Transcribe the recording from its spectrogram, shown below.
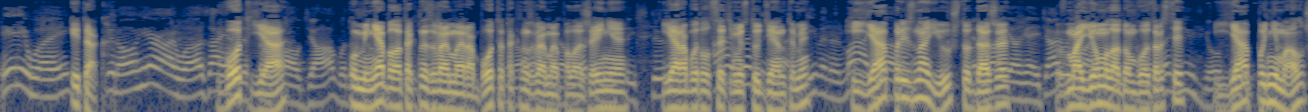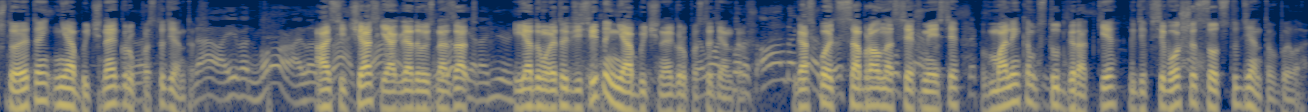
Итак, вот я, у меня была так называемая работа, так называемое положение, я работал с этими студентами, и я признаю, что даже в моем молодом возрасте я понимал, что это необычная группа студентов. А сейчас я оглядываюсь назад, и я думаю, это действительно необычная группа студентов. Господь собрал нас всех вместе в маленьком студгородке, где всего 600 студентов было.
